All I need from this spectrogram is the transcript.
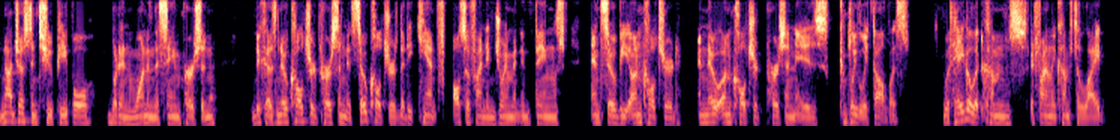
not just in two people, but in one and the same person. Because no cultured person is so cultured that he can't also find enjoyment in things and so be uncultured, and no uncultured person is completely thoughtless with Hegel, it comes, it finally comes to light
